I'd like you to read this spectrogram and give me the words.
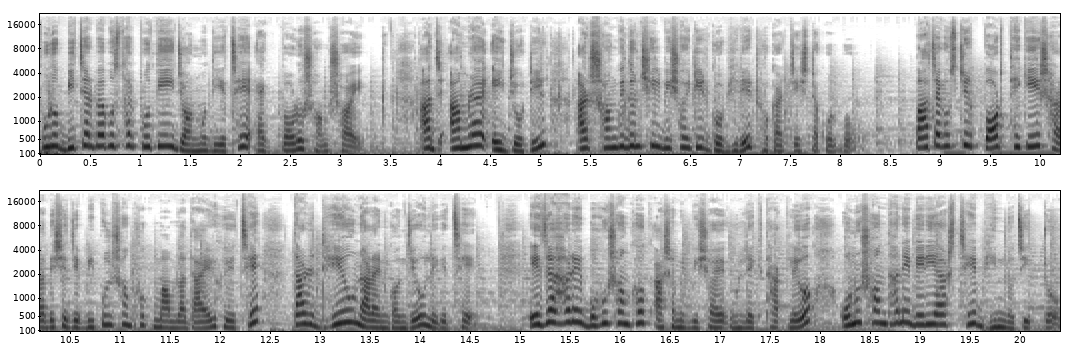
পুরো বিচার ব্যবস্থার প্রতিই জন্ম দিয়েছে এক বড় সংশয়। আজ আমরা এই জটিল আর সংবেদনশীল বিষয়টির গভীরে ঢোকার চেষ্টা করব। পাঁচ আগস্টের পর থেকে সারা দেশে যে বিপুল সংখ্যক মামলা দায়ের হয়েছে, তার ঢেউ নারায়ণগঞ্জেও লেগেছে। এজাহারে বহু সংখ্যক আসামির বিষয়ে উল্লেখ থাকলেও অনুসন্ধানে বেরিয়ে আসছে ভিন্ন চিত্র।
